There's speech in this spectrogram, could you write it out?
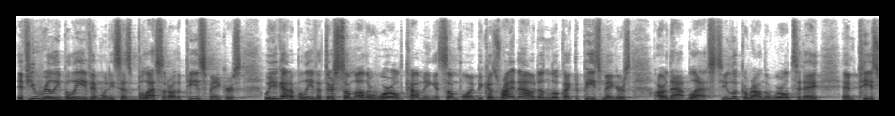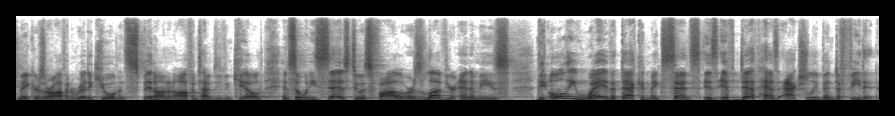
If you really believe him when he says, Blessed are the peacemakers, well, you got to believe that there's some other world coming at some point because right now it doesn't look like the peacemakers are that blessed. You look around the world today, and peacemakers are often ridiculed and spit on and oftentimes even killed. And so when he says to his followers, Love your enemies, the only way that that can make sense is if death has actually been defeated.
